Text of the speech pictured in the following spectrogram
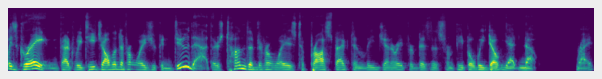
is great. In fact, we teach all the different ways you can do that. There's tons of different ways to prospect and lead generate for business from people we don't yet know, right?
